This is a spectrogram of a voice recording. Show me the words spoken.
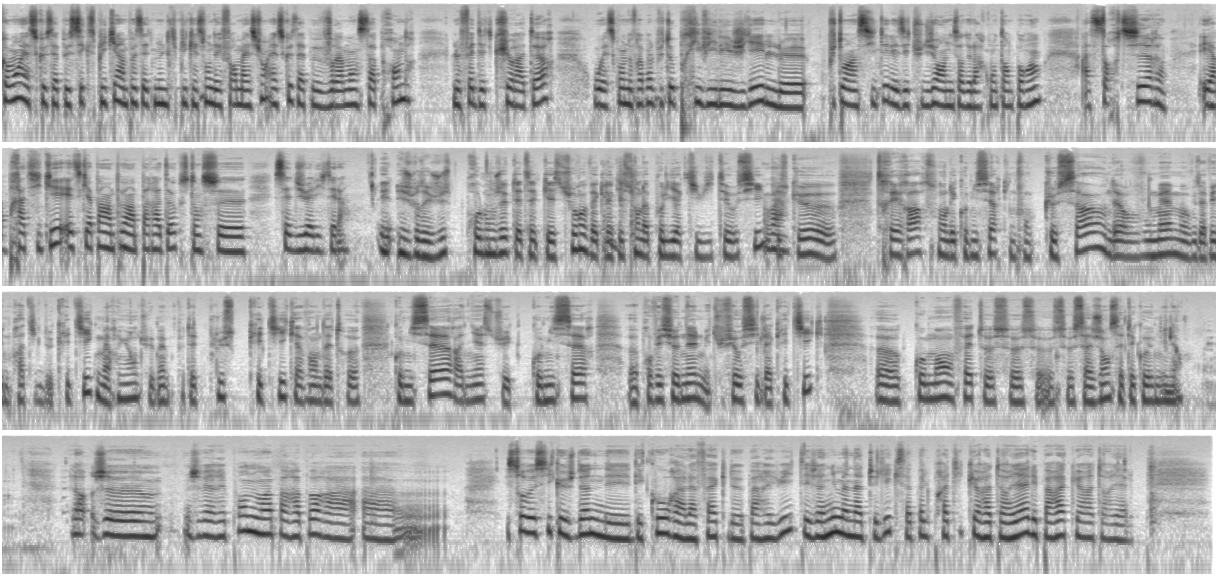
Comment est-ce que ça peut s'expliquer un peu cette multiplication des formations? Est-ce que ça peut vraiment s'apprendre, le fait d'être curateur? Ou est-ce qu'on ne devrait pas plutôt privilégier, plutôt inciter les étudiants en histoire de l'art contemporain à sortir et à pratiquer? Est-ce qu'il n'y a pas un peu un paradoxe dans ce, cette dualité-là? Et, je voudrais juste prolonger peut-être cette question avec la question de la polyactivité aussi, puisque euh, très rares sont les commissaires qui ne font que ça. D'ailleurs, vous-même, vous avez une pratique de critique. Marion, tu es même peut-être plus critique avant d'être euh, commissaire. Agnès, tu es commissaire euh, professionnel, mais tu fais aussi de la critique. comment, en fait, s'agent cette économie-là? Alors, je, je, vais répondre, moi, par rapport à, il se trouve aussi que je donne des, cours à la fac de Paris 8 et j'anime un atelier qui s'appelle Pratique curatoriale et paracuratoriale,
